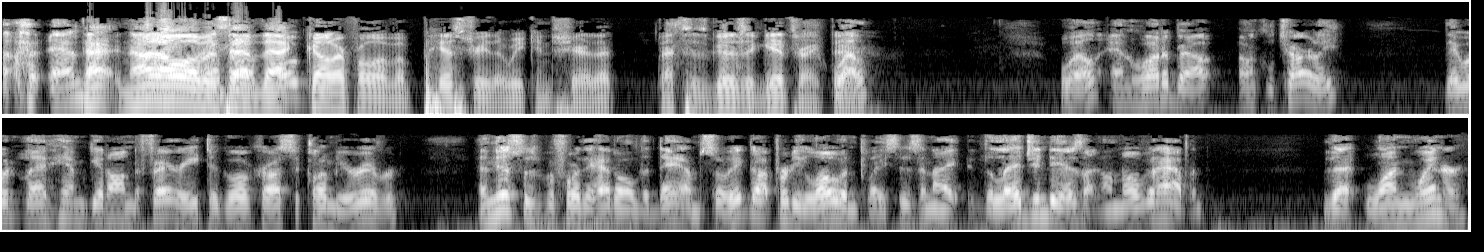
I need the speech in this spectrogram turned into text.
uh, and That not all of us uh, have that colorful of a history that we can share. That that's as good as it gets right there. Well, Well, and what about Uncle Charlie? They wouldn't let him get on the ferry to go across the Columbia River. And this was before they had all the dams, so it got pretty low in places. And I, the legend is, I don't know if it happened, that one winter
